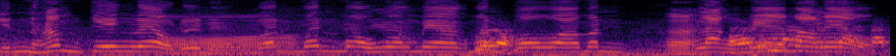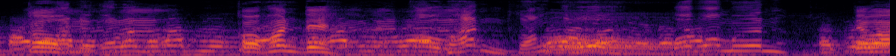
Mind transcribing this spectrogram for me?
กินห้ำเจงแล้วเด้วยวนี่อ๋อมันมันบ่ห่วงแม่มันเพราะว่ามันเออ ล่างแม่มาแล้วเก้าอันนี้ก็ลังก็พันเด้เก้าพันสองตัวบ่พอหมื่นแต่ว่า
